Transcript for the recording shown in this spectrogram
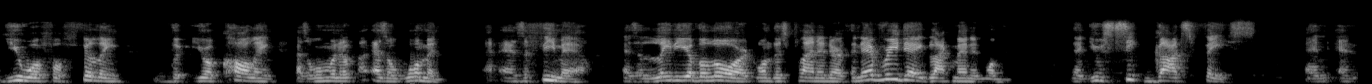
you are fulfilling the, your calling as a woman, as a woman, as a female, as a lady of the Lord on this planet Earth. And every day, black man and woman, that you seek God's face and, and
